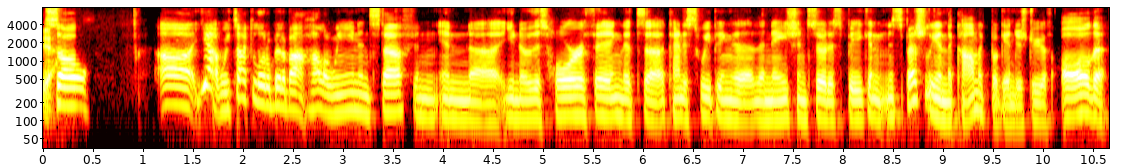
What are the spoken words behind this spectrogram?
Yeah. So, Uh, yeah, we talked a little bit about Halloween and stuff, and and uh, you know this horror thing that's uh, kind of sweeping the the nation, so to speak, and especially in the comic book industry with all the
